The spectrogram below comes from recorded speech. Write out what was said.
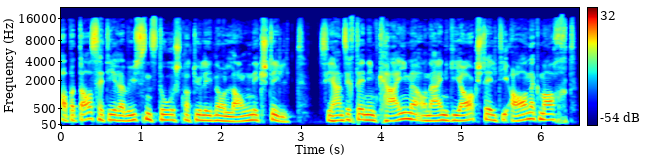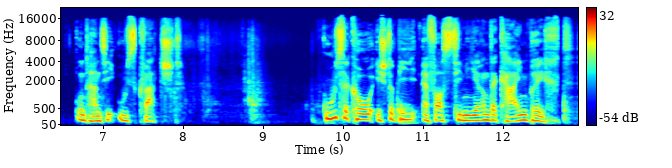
Aber das hat ihren Wissensdurst natürlich noch lange nicht gestillt. Sie haben sich dann im Keimen an einige Angestellte angemacht und haben sie ausgequetscht. Rausgekommen ist dabei ein faszinierender Keimbericht.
